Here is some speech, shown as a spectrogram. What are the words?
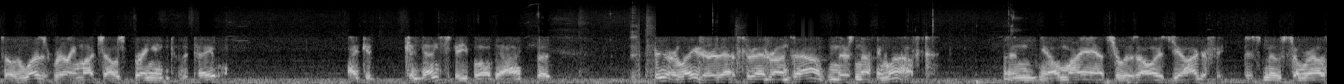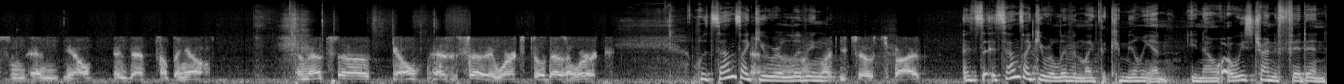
So there wasn't really much I was bringing to the table. I could convince people of that, but sooner or later that thread runs out and there's nothing left. And you know, my answer was always geography. Just move somewhere else and, and you know invent something else. And that's uh, you know, as it said, it works till it doesn't work. Well, it sounds like and, you were living. Uh, lucky to survive. It's, it sounds like you were living like the chameleon, you know, always trying to fit in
